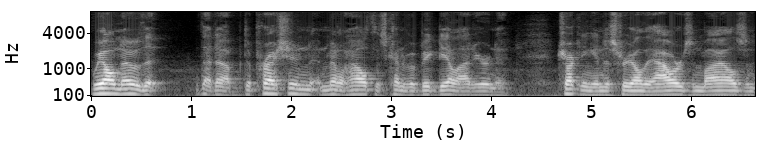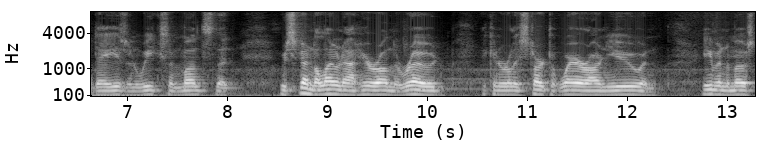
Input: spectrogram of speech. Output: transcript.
we all know that that uh, depression and mental health is kind of a big deal out here in the trucking industry, all the hours and miles and days and weeks and months that we spend alone out here on the road, it can really start to wear on you and even the most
